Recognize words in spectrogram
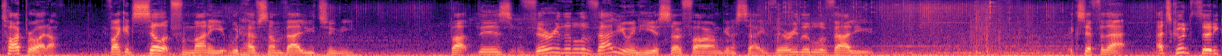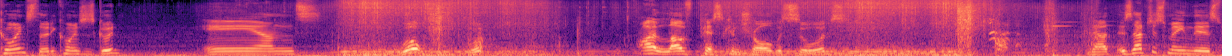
Typewriter. If I could sell it for money, it would have some value to me. But there's very little of value in here so far, I'm going to say. Very little of value. Except for that. That's good. 30 coins. 30 coins is good. And... Whoa! Whoop. I love pest control with swords. Now, does that just mean there's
